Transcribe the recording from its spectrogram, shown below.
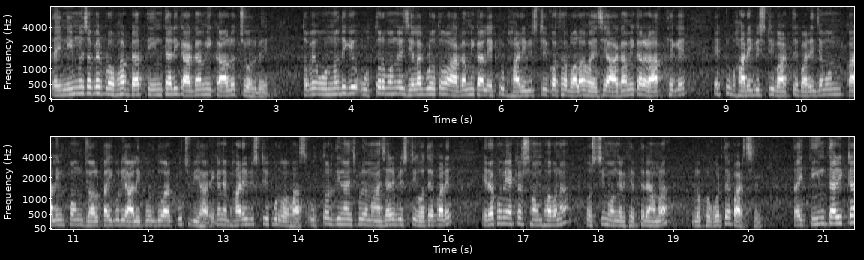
তাই নিম্নচাপের প্রভাবটা তিন তারিখ আগামীকালও চলবে। তবে অন্যদিকে উত্তরবঙ্গের জেলাগুলোতেও আগামীকাল একটু ভারী বৃষ্টির কথা বলা হয়েছে। আগামীকাল রাত থেকে একটু ভারী বৃষ্টি বাড়তে পারে, যেমন কালিম্পং, জলপাইগুড়ি, আলিপুরদুয়ার, কুচবিহার। এখানে ভারী বৃষ্টির পূর্বাভাস। উত্তর দিনাজপুরে মাঝারি বৃষ্টি হতে পারে। এরকমই একটা সম্ভাবনা পশ্চিমবঙ্গের ক্ষেত্রে আমরা লক্ষ্য করতে পারছি। তাই তিন তারিখটা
